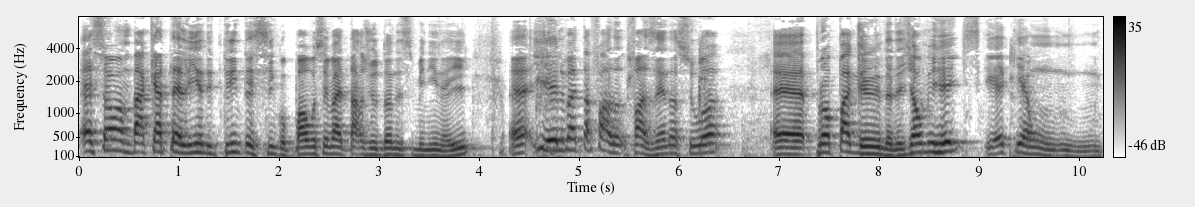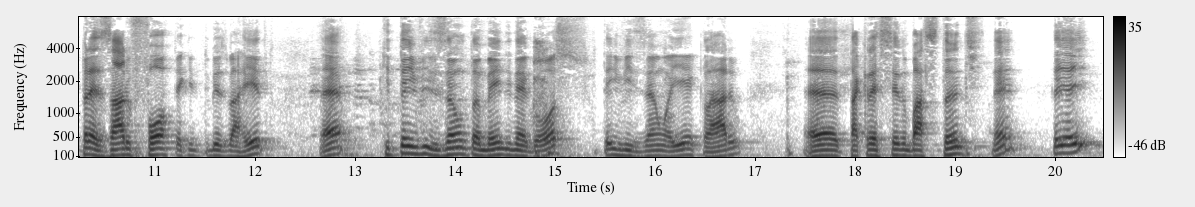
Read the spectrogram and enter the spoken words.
É só uma bacatelinha de 35 pau, você vai estar tá ajudando esse menino aí. É, e ele vai estar tá faz, fazendo a sua é, propaganda. Né? Djalmin Reis, que é um empresário forte aqui de Tobias Barreto, né? que tem visão também de negócio, tem visão aí, é claro. É, tá crescendo bastante, né? Tem aí?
